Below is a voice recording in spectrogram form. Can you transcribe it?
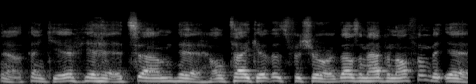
Yeah, thank you. Yeah, it's um, yeah, I'll take it. That's for sure. It doesn't happen often, but yeah.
